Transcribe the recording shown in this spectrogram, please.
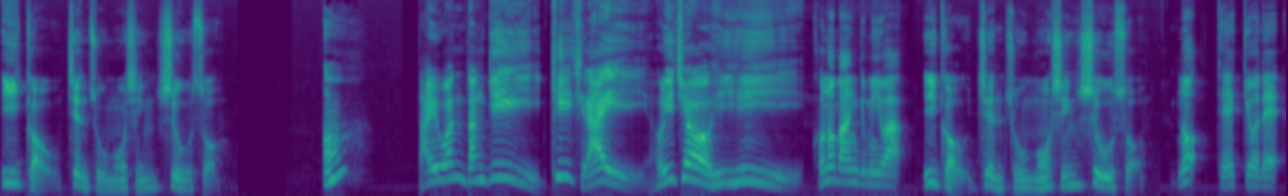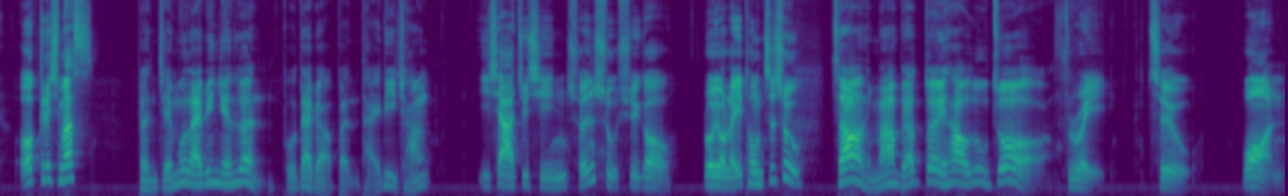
Ego 建筑模型事务所。嗯，台湾当机起起来，和你笑嘻嘻。この番组は Ego 建筑模型事务所の提供でお送りします。本节目来宾言论不代表本台立场， 以下剧情纯属虚构，若有雷同之处，操你妈！不要对号入座。Three, two, one,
